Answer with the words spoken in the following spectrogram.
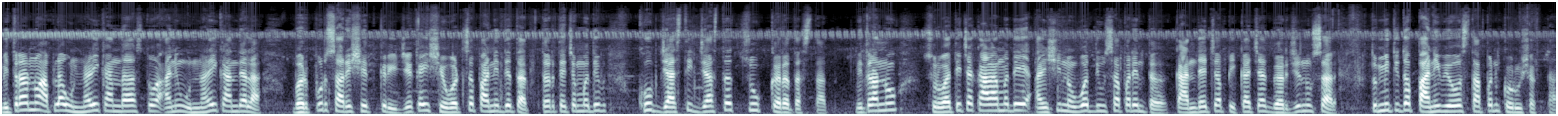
मित्रांनो आपला उन्हाळी कांदा असतो आणि उन्हाळी कांद्याला भरपूर सारे शेतकरी जे काही शेवटचं पाणी देतात तर त्याच्यामध्ये खूप जास्तीत जास्त चूक करत असतात. मित्रांनो सुरुवातीच्या काळामध्ये ऐंशी नव्वद दिवसापर्यंत कांद्याच्या पिकाच्या गरजेनुसार तुम्ही तिथं पाणी व्यवस्थापन करू शकता.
